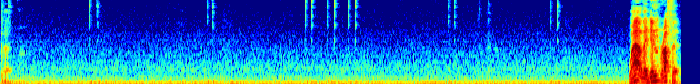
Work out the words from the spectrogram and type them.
But Wow, they didn't ruff it.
